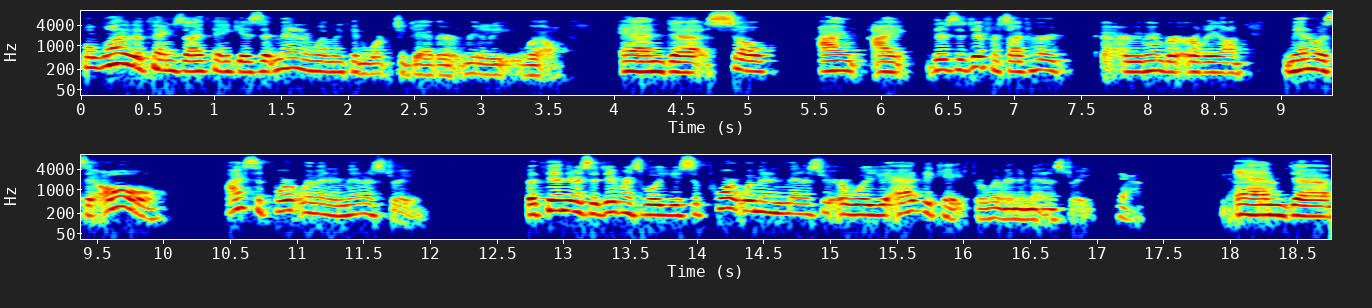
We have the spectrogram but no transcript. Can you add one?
Well, one of the things I think is that men and women can work together really well, and uh, so I I there's a difference. I've heard I remember early on men would say, "Oh." I support women in ministry. But then there's a difference. Will you support women in ministry or will you advocate for women in ministry? Yeah. Yes. And uh,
